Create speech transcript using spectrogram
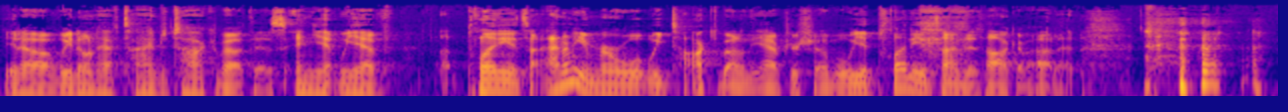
you know, we don't have time to talk about this, and yet we have uh, plenty of time. I don't even remember what we talked about in the after show, but we had plenty of time to talk about it.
